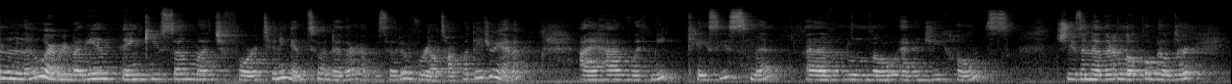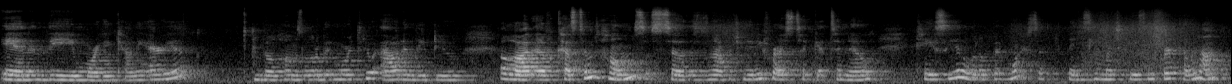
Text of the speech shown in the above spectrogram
Hello, everybody, and thank you so much for tuning in to another episode of Real Talk with Adriana. I have with me Casey Smith of Low Energy Homes. She's another local builder in the Morgan County area. Build homes a little bit more throughout, and they do a lot of custom homes. So this is an opportunity for us to get to know Casey a little bit more. So thanks so much, Casey, for coming on.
